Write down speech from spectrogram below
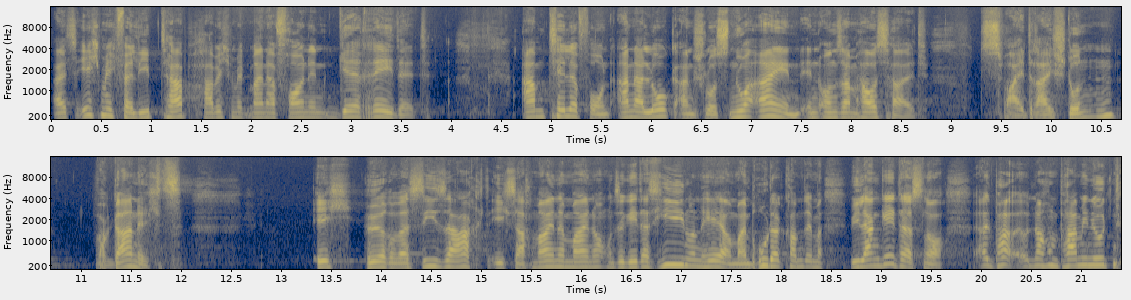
als ich mich verliebt habe, habe ich mit meiner Freundin geredet. Am Telefon, Analoganschluss, nur ein in unserem Haushalt. Zwei, drei Stunden war gar nichts. Ich höre, was sie sagt, ich sage meine Meinung und so geht das hin und her. Und mein Bruder kommt immer, wie lange geht das noch? Ein paar, noch ein paar Minuten.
